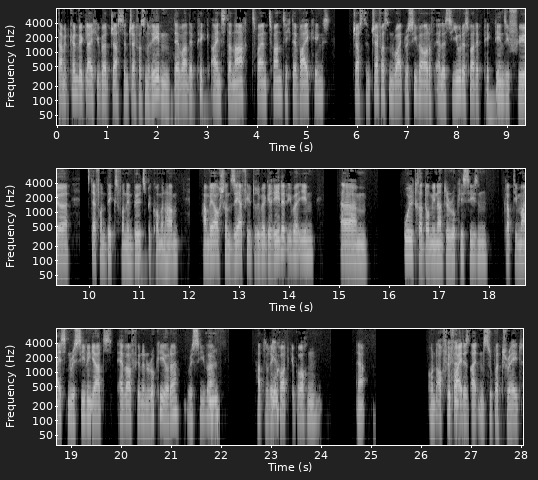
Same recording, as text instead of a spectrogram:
damit können wir gleich über Justin Jefferson reden. Der war der Pick eins danach, 22 der Vikings. Justin Jefferson, Wide Receiver out of LSU, das war der Pick, den sie für Stefan Dix von den Bills bekommen haben. Haben wir auch schon sehr viel drüber geredet über ihn. Ähm, ultra dominante Rookie-Season. Ich glaube, die meisten Receiving Yards ever für einen Rookie, oder? Receiver. Mhm. Hat den Rekord yep. gebrochen. Ja. Und auch für ich beide Seiten super Trade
